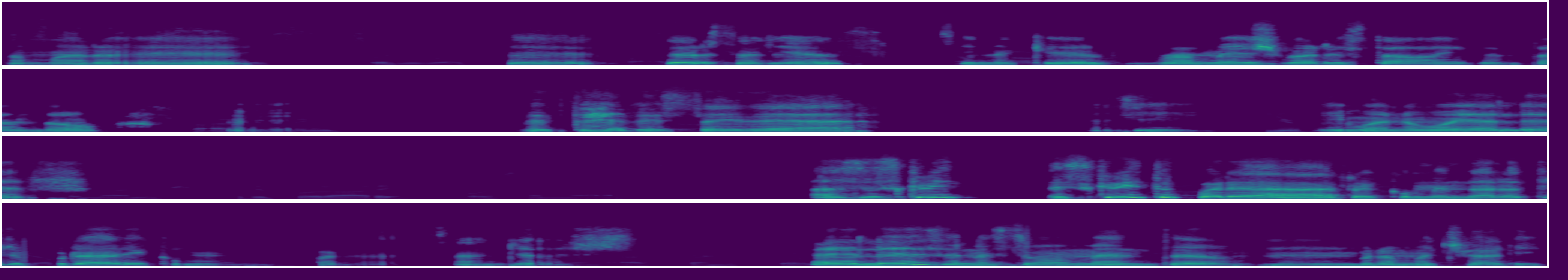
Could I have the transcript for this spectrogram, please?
tomar eh, eh, ser sannyas, sino que Rameshwar estaba intentando read meter esta idea allí. Y bueno, voy a leer. Has escrit- escrito para recomendar a Tripurari como para there Él es en este momento un brahmachari,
